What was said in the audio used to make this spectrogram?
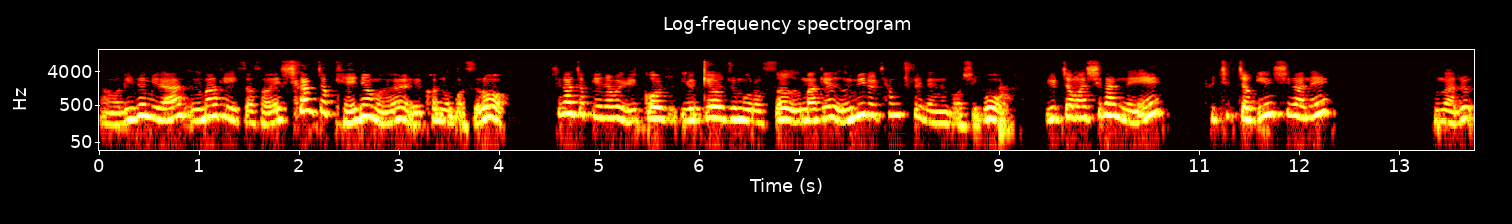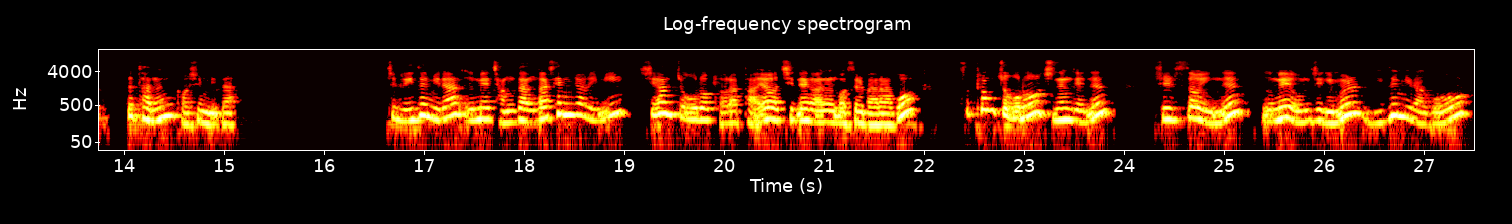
어, 리듬이란 음악에 있어서의 시간적 개념을 일컫는 것으로 시간적 개념을 일깨워, 일깨워줌으로써 음악의 의미를 창출해내는 것이고 일정한 시간 내에 규칙적인 시간의 분할을 뜻하는 것입니다. 즉 리듬이란 음의 장단과 샘절임이 시간적으로 결합하여 진행하는 것을 말하고 수평적으로 진행되는 질서 있는 음의 움직임을 리듬이라고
